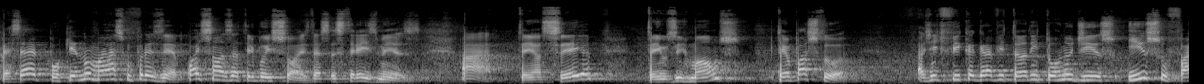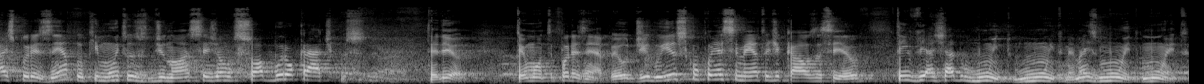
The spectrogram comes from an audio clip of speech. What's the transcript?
percebe? Porque no máximo, por exemplo, quais são as atribuições dessas três mesas? Ah, tem a ceia, tem os irmãos, tem o pastor. A gente fica gravitando em torno disso. Isso faz, por exemplo, que muitos de nós sejam só burocráticos. Entendeu? Tem um, por exemplo, eu digo isso com conhecimento de causa, assim, eu tenho viajado muito, muito, mas muito, muito.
